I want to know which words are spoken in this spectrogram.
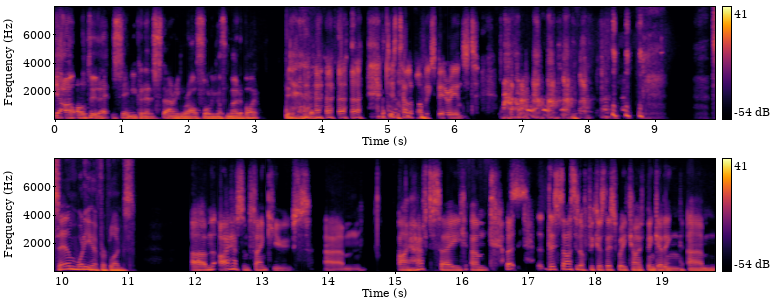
Yeah, I'll, I'll do that. Sam, you could have a starring role falling off a motorbike. Just tell them I'm experienced. Sam, what do you have for plugs? Um, I have some thank yous. Um, I have to say, um, but this started off because this week I've been getting um,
